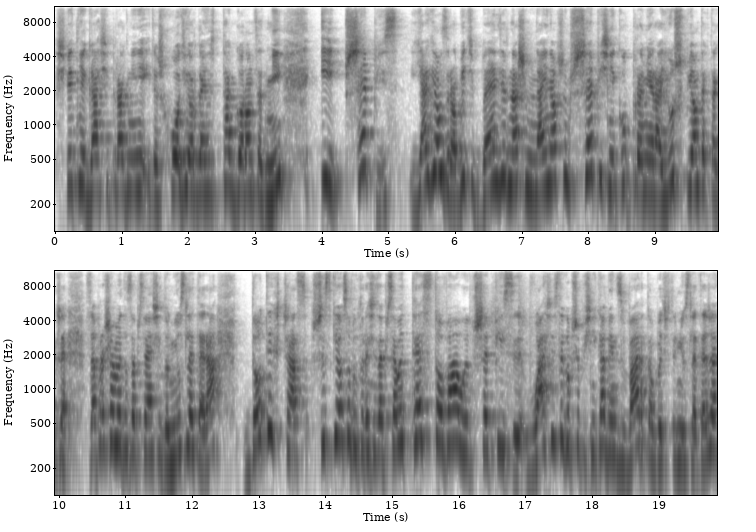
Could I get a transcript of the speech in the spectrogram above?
Świetnie gasi pragnienie i też chłodzi organizm tak gorące dni. I przepis, jak ją zrobić, będzie w naszym najnowszym przepiśniku. Premiera już w piątek, także zapraszamy do zapisania się do newslettera. Dotychczas wszystkie osoby, które się zapisały, testowały przepisy właśnie z tego przepiśnika, więc warto być w tym newsletterze,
